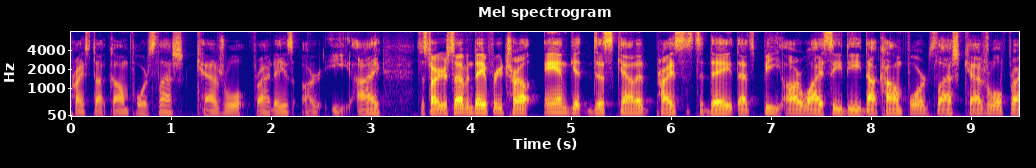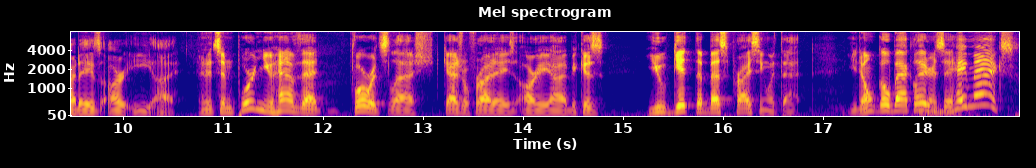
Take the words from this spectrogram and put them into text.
PRYCD.com forward slash casual Fridays REI to start your seven day free trial and get discounted prices today. That's P R Y C D.com forward slash casual Fridays REI. And it's important you have that forward slash casual Fridays REI because you get the best pricing with that. You don't go back later and say, hey, Max,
